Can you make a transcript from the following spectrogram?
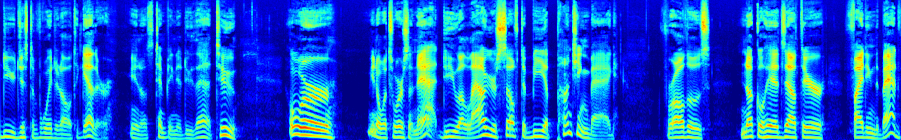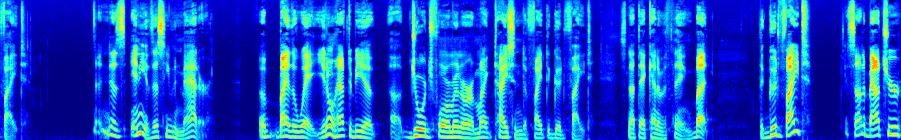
do you just avoid it altogether? You know, it's tempting to do that too. Or, you know, what's worse than that? Do you allow yourself to be a punching bag for all those knuckleheads out there fighting the bad fight? Does any of this even matter? Uh, by the way, you don't have to be a, a George Foreman or a Mike Tyson to fight the good fight. It's not that kind of a thing. But the good fight, it's not about your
